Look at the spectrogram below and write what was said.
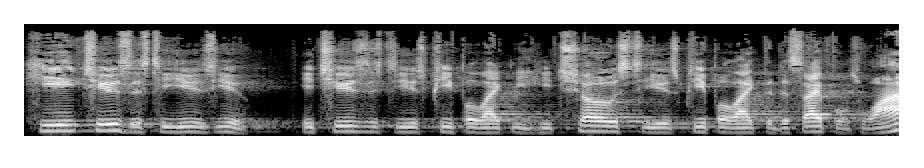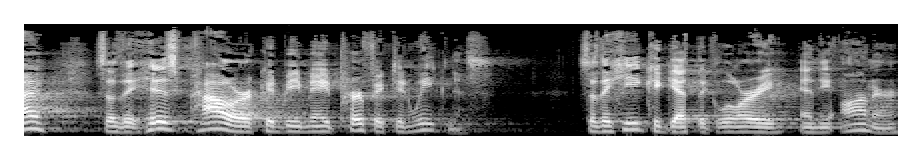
He chooses to use you. He chooses to use people like me. He chose to use people like the disciples. Why? So that his power could be made perfect in weakness, so that he could get the glory and the honor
